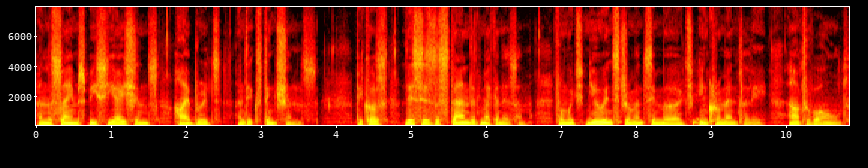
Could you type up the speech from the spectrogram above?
and the same speciations, hybrids, and extinctions because this is the standard mechanism from which new instruments emerge incrementally out of old.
